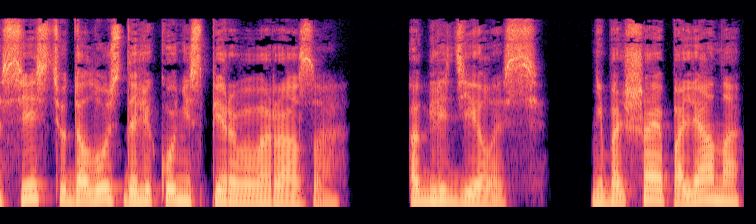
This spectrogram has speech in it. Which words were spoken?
Сесть удалось далеко не с первого раза. Огляделась. Небольшая поляна,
